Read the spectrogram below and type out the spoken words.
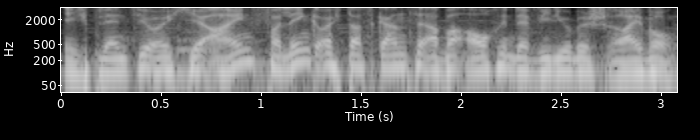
Ich blende sie euch hier ein, verlinke euch das Ganze aber auch in der Videobeschreibung.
